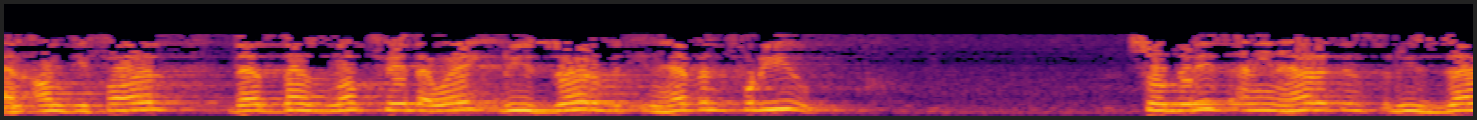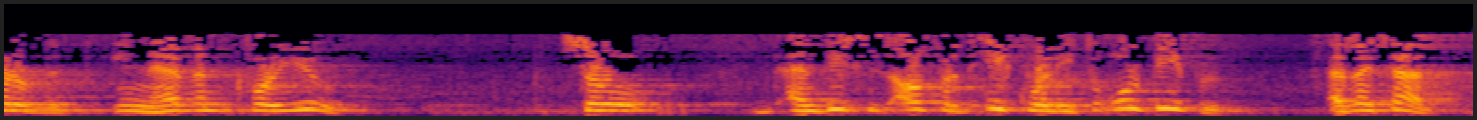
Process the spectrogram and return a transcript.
and undefiled that does not fade away, reserved in heaven for you. So there is an inheritance reserved in heaven for you. So, and this is offered equally to all people. As I said,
